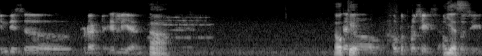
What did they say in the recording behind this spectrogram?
in this uh, product earlier. ah okay Then, uh, how to proceed? How Yes. to proceed?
